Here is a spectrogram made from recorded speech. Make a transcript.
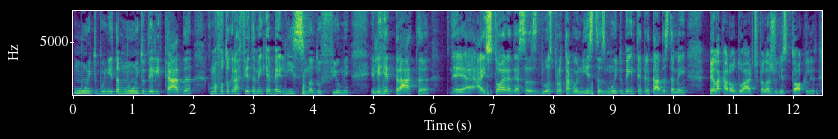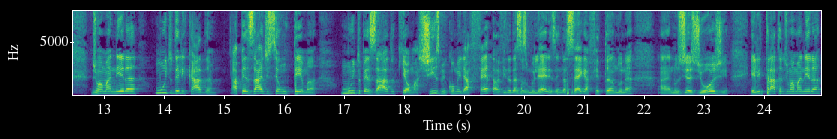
muito bonita, muito delicada, com uma fotografia também que é belíssima do filme. Ele retrata é, a história dessas duas protagonistas, muito bem interpretadas também pela Carol Duarte pela Julia Stockler, de uma maneira muito delicada. Apesar de ser um tema muito pesado, que é o machismo e como ele afeta a vida dessas mulheres, ainda segue afetando né, nos dias de hoje, ele trata de uma maneira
